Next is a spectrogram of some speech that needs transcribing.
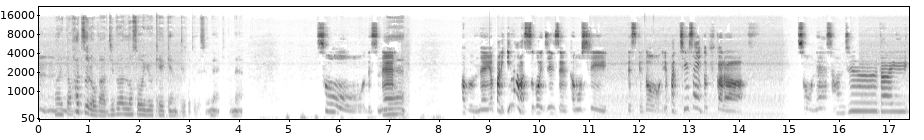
うんうん。割と発露が自分のそういう経験っていうことですよね。きっとね。そうですね。ね。多分ね、やっぱり今はすごい人生楽しいですけど、やっぱり小さい時から、そうね、30代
